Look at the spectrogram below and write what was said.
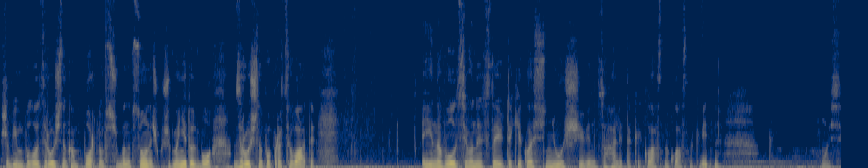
щоб їм було зручно, комфортно, щоб вони в сонечку, щоб мені тут було зручно попрацювати. І на вулиці вони стають такі класнющі. Він взагалі такий класно, класно квітне. Ось.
